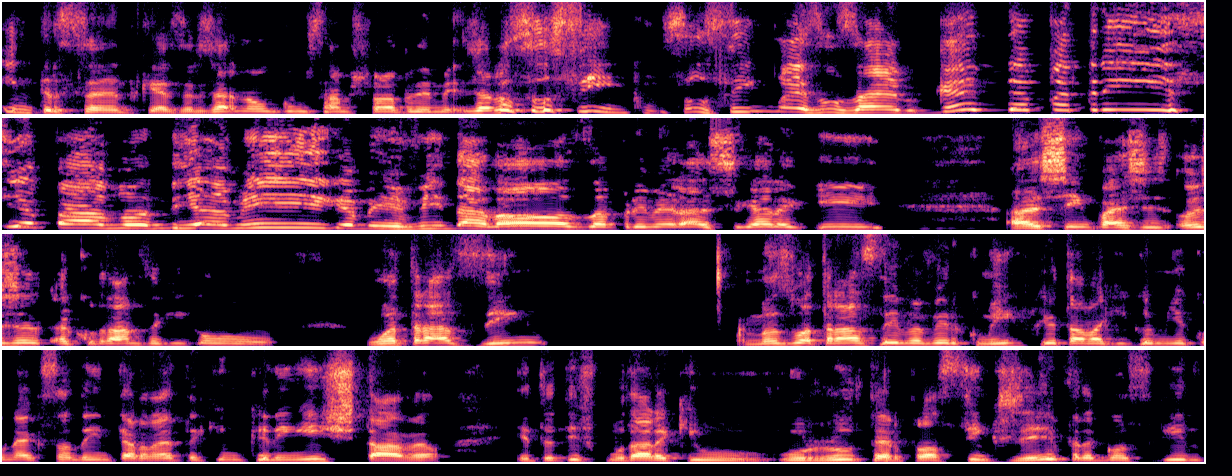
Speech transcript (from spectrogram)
interessante, quer dizer, já não começámos propriamente, já não são 5, são 5 mais um zero. Ganda Patrícia, pá, bom dia, amiga, bem-vinda à dose, a primeira a chegar aqui às 5 Hoje acordámos aqui com um atrasozinho, mas o atraso teve a ver comigo, porque eu estava aqui com a minha conexão da internet aqui um bocadinho instável, então tive que mudar aqui o, o router para o 5G para conseguir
